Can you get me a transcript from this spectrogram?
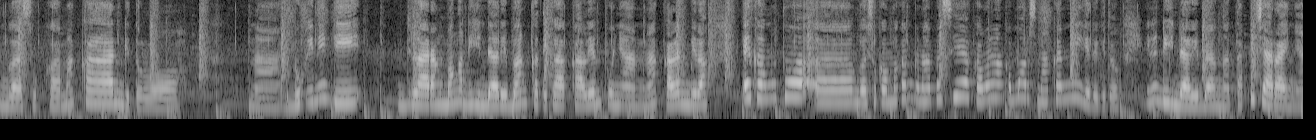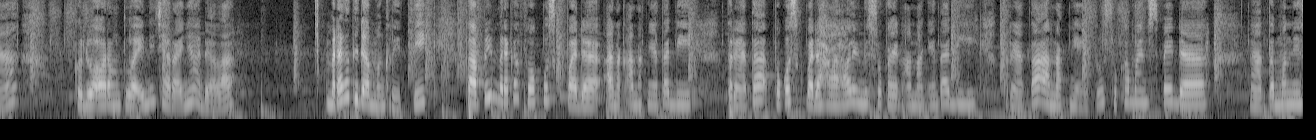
nggak suka makan gitu loh. Nah, di buku ini di dilarang banget dihindari banget ketika kalian punya anak kalian bilang eh kamu tuh eh, nggak uh, suka makan kenapa sih ya? Kamu kamu harus makan nih gitu gitu ini dihindari banget. Tapi caranya kedua orang tua ini caranya adalah mereka tidak mengkritik tapi mereka fokus kepada anak-anaknya tadi. Ternyata fokus kepada hal-hal yang disukain anaknya tadi. Ternyata anaknya itu suka main sepeda. Nah temannya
